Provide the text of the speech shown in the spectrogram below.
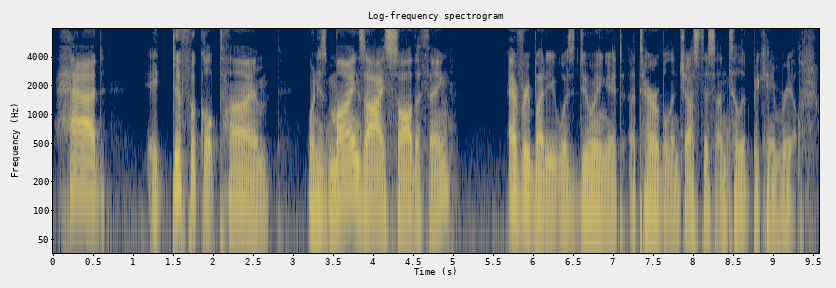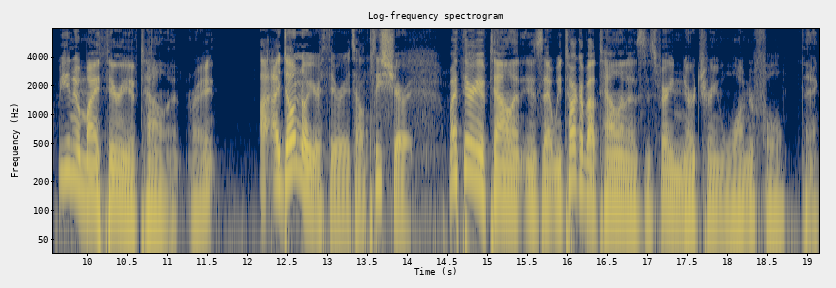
had a difficult time when his mind's eye saw the thing. Everybody was doing it a terrible injustice until it became real. Well, you know my theory of talent, right? I, I don't know your theory of talent. Please share it. My theory of talent is that we talk about talent as this very nurturing, wonderful thing.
